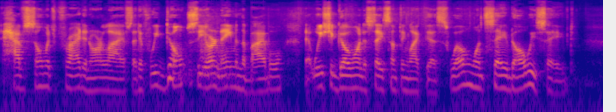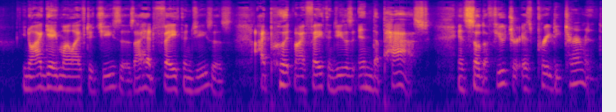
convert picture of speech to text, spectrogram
have so much pride in our lives that if we don't see our name in the bible that we should go on to say something like this. Well once saved always saved. You know i gave my life to jesus. I had faith in jesus. I put my faith in jesus in the past. And so the future is predetermined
